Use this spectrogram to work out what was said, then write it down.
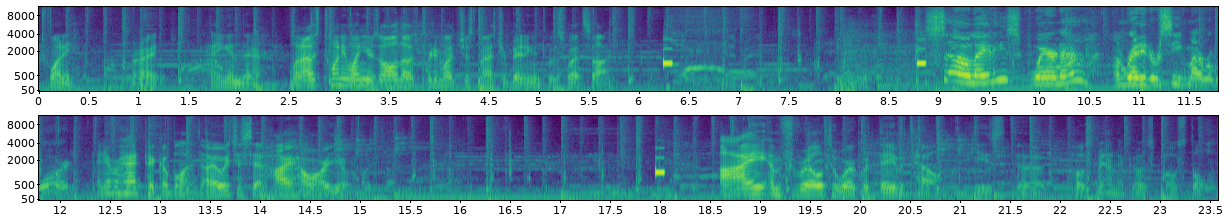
20, all right? Hang in there. When I was 21 years old, I was pretty much just masturbating into a sweat sock. So, ladies, where now? I'm ready to receive my reward. I never had pickup lines. I always just said, hi, how are you? I am thrilled to work with Dave Attell. He's the postman that goes postal.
